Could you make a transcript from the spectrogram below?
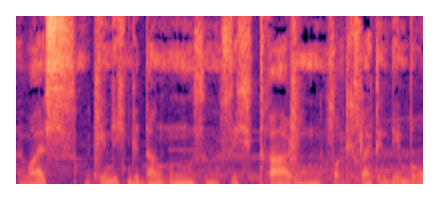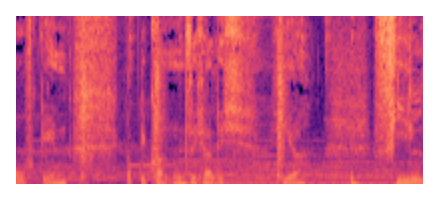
wer weiß, mit ähnlichen Gedanken sich tragen. Sollte ich vielleicht in den Beruf gehen? Ich glaube, die konnten sicherlich hier viel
